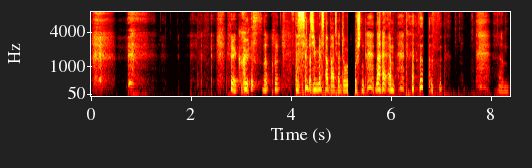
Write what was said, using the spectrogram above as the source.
Wir grüßen uns. Das sind die Mitarbeiterduschen. Nein, ähm, ähm,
